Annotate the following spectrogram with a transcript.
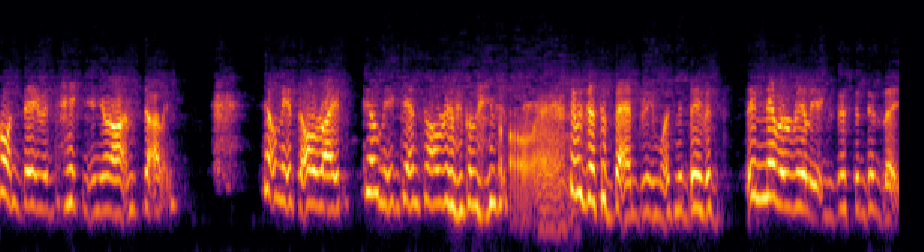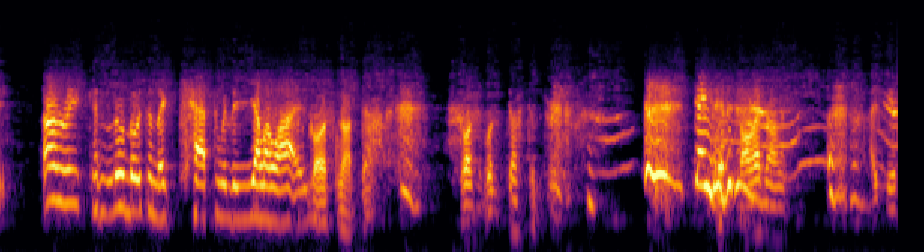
Oh, David, take me in your arms, darling. Tell me it's all right. Tell me again so I'll really believe it. Oh, Anne. It was just a bad dream, wasn't it, David? They never really existed, did they? Enrique and Lubos and the cat with the yellow eyes. Of course not, darling. Of course it was just a dream. David! It's All right, darling. I see it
